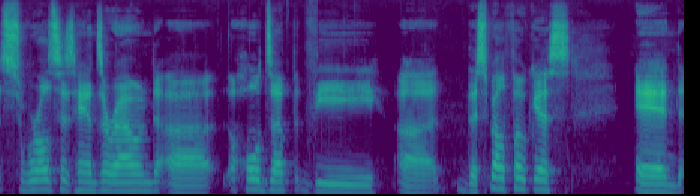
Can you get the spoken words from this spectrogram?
swirls his hands around, uh, holds up the uh, the spell focus, and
